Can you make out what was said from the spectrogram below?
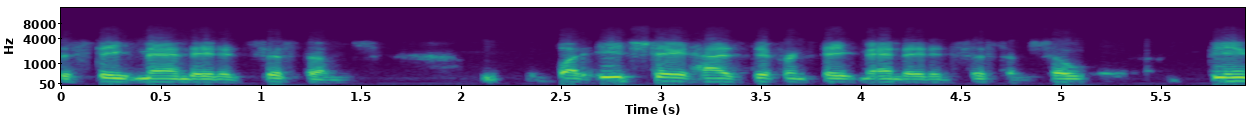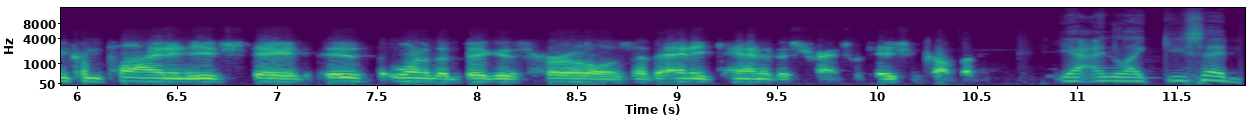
the state mandated systems, but each state has different state mandated systems. So, being compliant in each state is one of the biggest hurdles of any cannabis transportation company. Yeah, and like you said,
